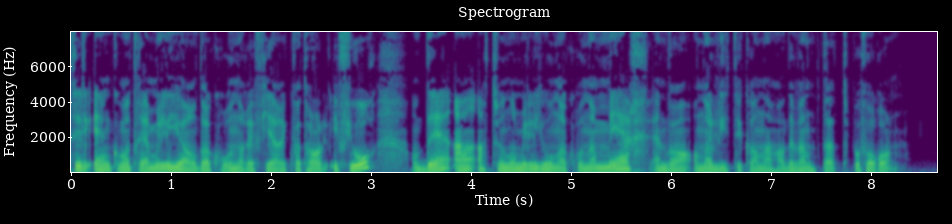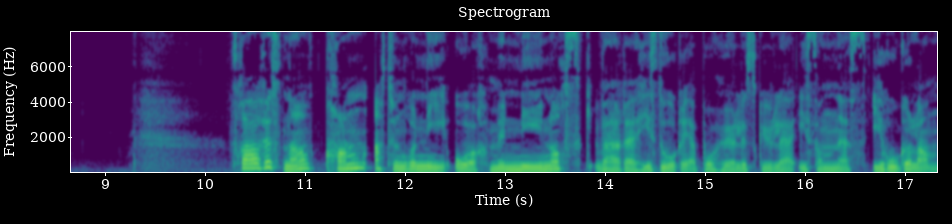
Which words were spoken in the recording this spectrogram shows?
til 1,3 milliarder kroner i fjerde kvartal i fjor. Og det er 100 millioner kroner mer enn hva analytikerne hadde ventet på forhånd. Fra høsten av kan 109 år med nynorsk være historie på Høle skole i Sandnes i Rogaland.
